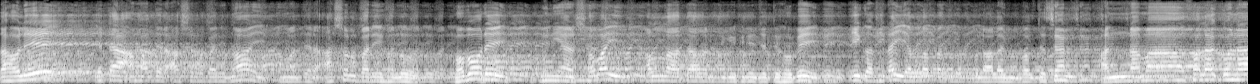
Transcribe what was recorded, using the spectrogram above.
তাহলে এটা আমাদের আসল বাড়ি নয়, আমাদের আসল বাড়ি হলো কবরে। দুনিয়ার সবাই আল্লাহ তালার দিকে ফিরে যেতে হবে। এই কথাটাই আল্লাহ পাকুল আলম বলতেছেন, আন্নামা ফালাকোনা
